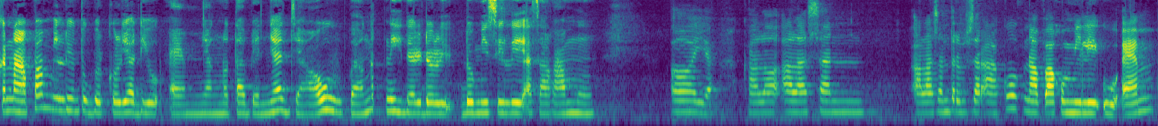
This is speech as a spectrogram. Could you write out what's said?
kenapa milih untuk berkuliah di UM yang notabene jauh banget nih dari domisili asal kamu. Oh ya, kalau alasan alasan terbesar aku kenapa aku milih UM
